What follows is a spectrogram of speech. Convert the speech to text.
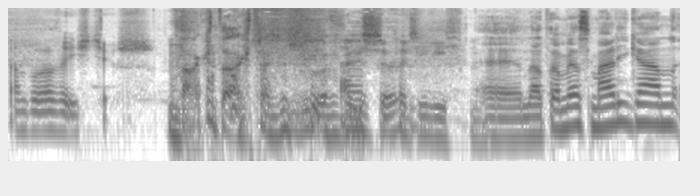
Tam było wyjście już. Tak, tak, tak już było Tam już wyjście. przychodziliśmy. E, natomiast Mulligan, e,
